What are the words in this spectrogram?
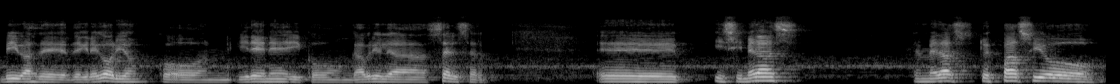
vivas de, de Gregorio, con Irene y con Gabriela Seltzer. Eh, y si me das, me das tu espacio,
